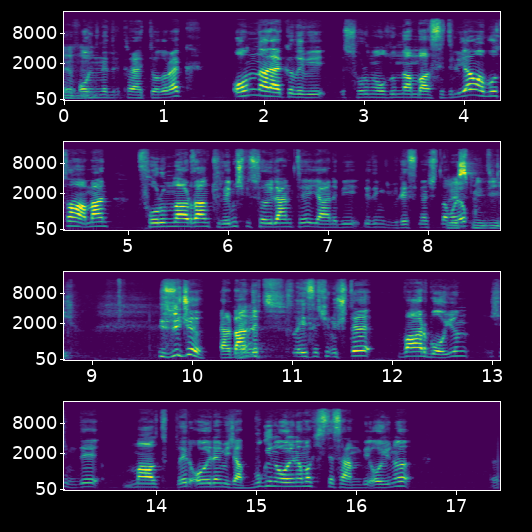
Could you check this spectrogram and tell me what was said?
E, hı hı. Oynanabilir karakter olarak. Onunla alakalı bir sorun olduğundan bahsediliyor ama bu tamamen forumlardan türemiş bir söylenti. Yani bir dediğim gibi resmi açıklama resmi yok. Resmi değil. Üzücü. Yani ben evet. de PlayStation 3'te var bu oyun. Şimdi multiplayer oynamayacağım. Bugün oynamak istesem bir oyunu e,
